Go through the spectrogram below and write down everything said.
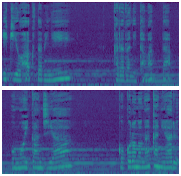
息を吐くたびに体にたまった重い感じや心の中にある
